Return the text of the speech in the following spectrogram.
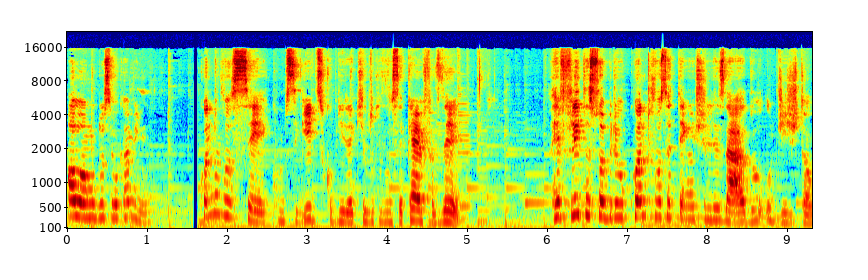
ao longo do seu caminho. Quando você conseguir descobrir aquilo que você quer fazer, reflita sobre o quanto você tem utilizado o digital.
